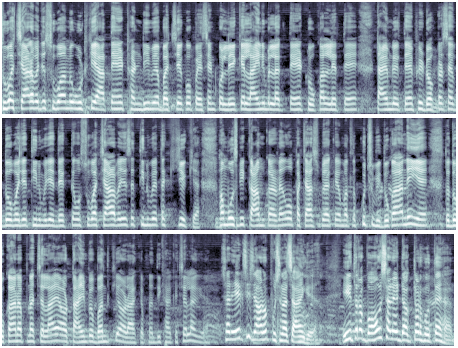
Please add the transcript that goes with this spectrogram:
सुबह चार बजे सुबह में उठ के आते हैं ठंडी में बच्चे को पेशेंट को लेके लाइन में लगते हैं टोकन लेते हैं टाइम लेते हैं फिर डॉक्टर साहब दो बजे तीन बजे देखते हैं वो सुबह चार बजे से तीन बजे तक किए क्या? हम उस भी काम कर रहे हैं वो पचास रुपये के मतलब कुछ भी दुकान नहीं है तो दुकान अपना चलाया और टाइम पे बंद किया और आके अपना दिखा के चला गया। सर एक चीज़ और पूछना चाहेंगे। इस तरह बहुत सारे डॉक्टर होते हैं।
